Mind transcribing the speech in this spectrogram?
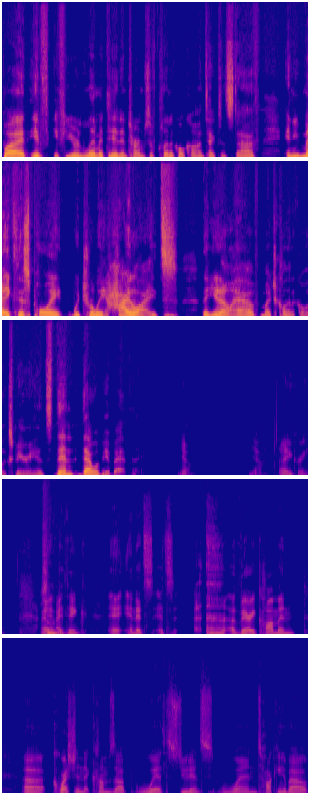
but if if you're limited in terms of clinical context and stuff and you make this point which really highlights that you don't have much clinical experience then that would be a bad thing Yeah. Yeah. I agree. I, I think, and it's it's a very common uh, question that comes up with students when talking about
